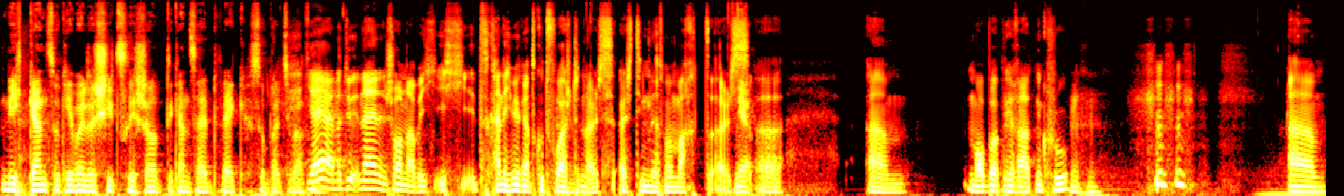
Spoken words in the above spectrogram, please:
nicht ganz okay, weil der Schiedsrichter schaut die ganze Zeit weg, sobald sie Waffen ja, ja, natürlich, nein, schon, aber ich, ich, das kann ich mir ganz gut vorstellen als, als Ding, das man macht, als Ja. äh, ähm, Mobber-Piraten-Crew. Mhm. Ähm,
